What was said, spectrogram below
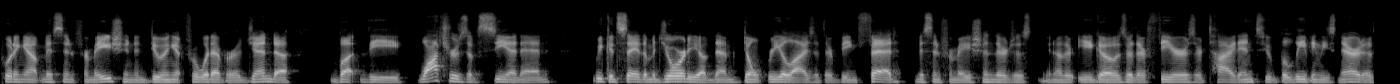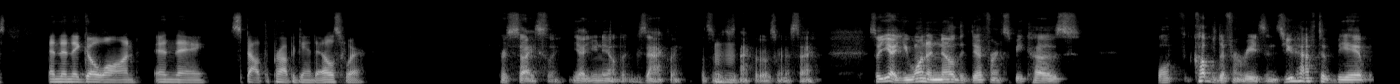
putting out misinformation and doing it for whatever agenda. But the watchers of CNN, we could say the majority of them don't realize that they're being fed misinformation. They're just, you know, their egos or their fears are tied into believing these narratives. And then they go on and they spout the propaganda elsewhere. Precisely. Yeah, you nailed it. Exactly. That's mm-hmm. exactly what I was going to say. So, yeah, you want to know the difference because, well, a couple different reasons. You have to be able,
